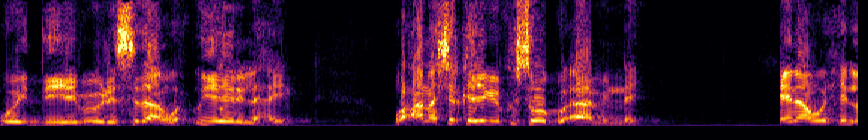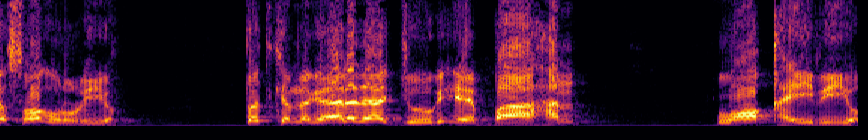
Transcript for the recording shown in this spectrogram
weydiiyey buu yidhi sidaan wax u yeeli lahayn waxaana shirkayagii ku soo go'aaminay inaan wixii la soo ururiyo. Dadka magaaladaa jooga ee baahan loo qaybiyo.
